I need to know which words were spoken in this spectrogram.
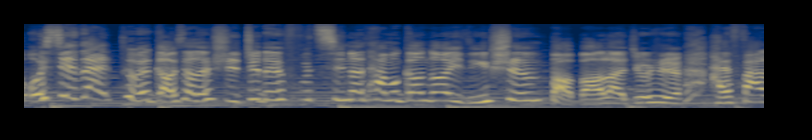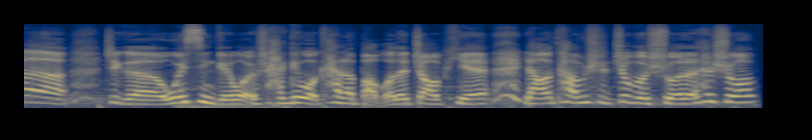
我现在特别搞笑的是，这对夫妻呢，他们刚刚已经生宝宝了，就是还发了这个微信给我，还给我看了宝宝的照片，然后他们是这么说的，他说。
